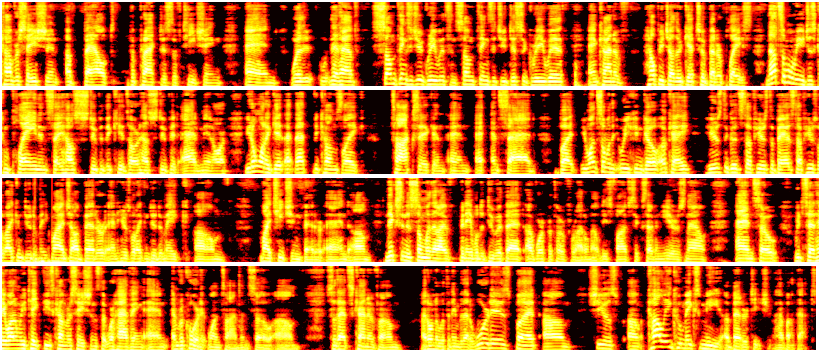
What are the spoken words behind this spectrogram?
conversation about the practice of teaching and whether that have some things that you agree with and some things that you disagree with and kind of help each other get to a better place. Not someone where you just complain and say how stupid the kids are and how stupid admin are. You don't want to get that, that becomes like toxic and, and, and sad, but you want someone that, where you can go, okay, here's the good stuff, here's the bad stuff, here's what I can do to make my job better, and here's what I can do to make, um, my teaching better. And um, Nixon is someone that I've been able to do with that. I've worked with her for I don't know at least five, six, seven years now. And so we said, hey, why don't we take these conversations that we're having and and record it one time? And so um, so that's kind of um, I don't know what the name of that award is, but um, she was a colleague who makes me a better teacher. How about that?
